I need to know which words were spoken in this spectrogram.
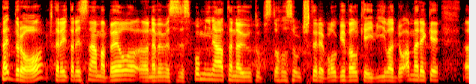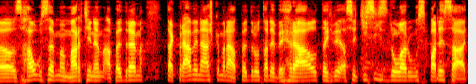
Pedro, který tady s náma byl, eh, nevím, jestli si vzpomínáte na YouTube, z toho jsou čtyři vlogy, velký výlet do Ameriky eh, s Hausem, Martinem a Pedrem, tak právě náš kamarád Pedro tady vyhrál tehdy asi tisíc dolarů z 50.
